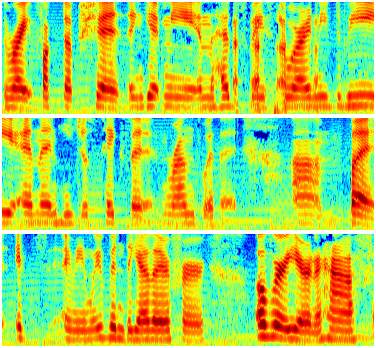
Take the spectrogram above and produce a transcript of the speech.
the right fucked up shit and get me in the headspace to where I need to be and then he just takes it and runs with it. Um, but it's I mean, we've been together for over a year and a half,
